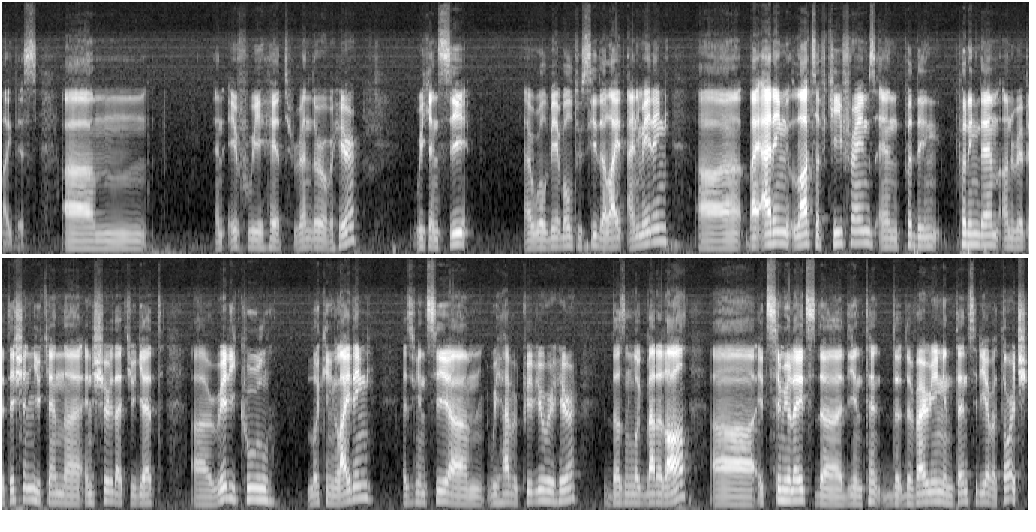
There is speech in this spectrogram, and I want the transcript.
like this um, and if we hit render over here we can see uh, we'll be able to see the light animating uh, by adding lots of keyframes and putting putting them on repetition you can uh, ensure that you get uh, really cool looking lighting. As you can see um, we have a preview over here. It doesn't look bad at all. Uh, it simulates the the, intent the the varying intensity of a torch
